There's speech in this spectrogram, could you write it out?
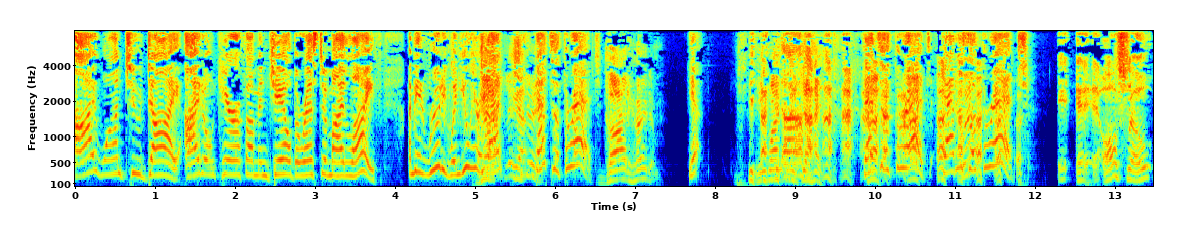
I want to die. I don't care if I'm in jail the rest of my life. I mean, Rudy, when you hear God, that, listen to that's a threat. God heard him. Yeah, He wanted to die. that's a threat. That is a threat. Uh, also,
